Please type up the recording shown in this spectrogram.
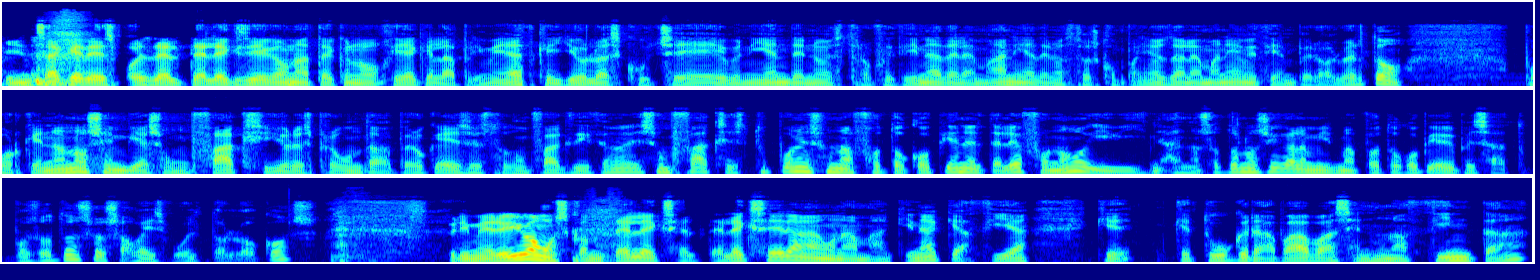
Piensa que después del Telex llega una tecnología que la primera vez que yo la escuché venían de nuestra oficina de Alemania, de nuestros compañeros de Alemania, y me decían, pero Alberto, ¿por qué no nos envías un fax? Y yo les preguntaba, ¿pero qué es esto de un fax? Dicen, es un fax, es tú pones una fotocopia en el teléfono y a nosotros nos llega la misma fotocopia. Y yo pensaba, ¿vosotros os habéis vuelto locos? Primero íbamos con Telex. El Telex era una máquina que hacía que, que tú grababas en una cinta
